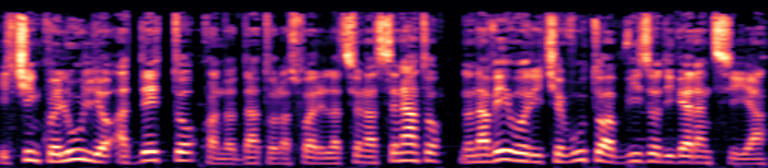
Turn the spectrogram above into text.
il 5 luglio ha detto, quando ha dato la sua relazione al Senato, non avevo ricevuto avviso di garanzia.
